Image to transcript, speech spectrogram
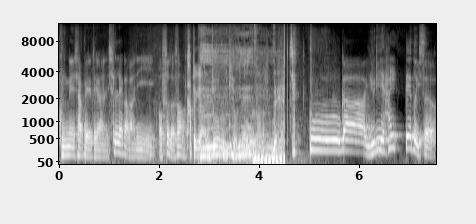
국내 샵에 대한 신뢰가 많이 없어져서, 갑자기 안 좋은 기억이 떠올라가지고. 직구가 유리할 때도 있어요.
